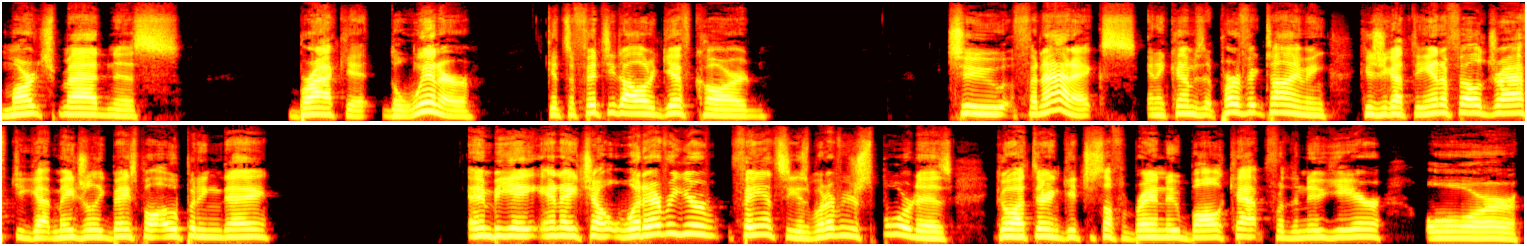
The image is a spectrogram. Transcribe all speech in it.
March Madness bracket. The winner gets a $50 gift card to Fanatics, and it comes at perfect timing because you got the NFL draft, you got Major League Baseball opening day, NBA, NHL, whatever your fancy is, whatever your sport is, go out there and get yourself a brand new ball cap for the new year. Or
